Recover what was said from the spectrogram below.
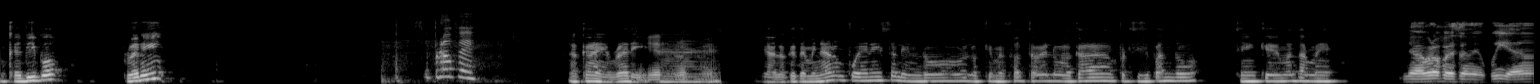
Okay, people, ready? Sí, profe. Okay, ready. Yes, profe. Eh, ya, los que terminaron pueden ir saliendo. Los que me falta verlos acá participando, tienen que mandarme. Ya, profe, se me cuida.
